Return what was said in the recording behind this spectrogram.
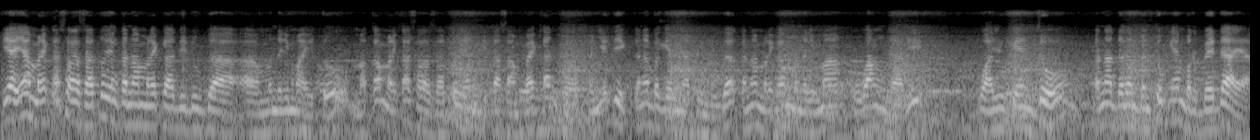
Ya ya mereka salah satu yang karena mereka diduga uh, menerima itu maka mereka salah satu yang kita sampaikan ke penyidik karena bagaimanapun juga karena mereka menerima uang dari Wahyu Kenzo karena dalam bentuknya yang berbeda ya.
